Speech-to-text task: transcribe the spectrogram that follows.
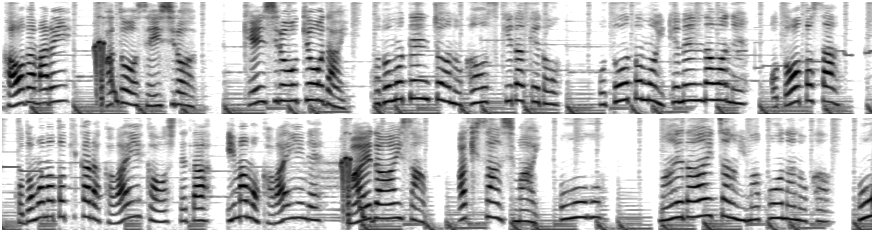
顔が丸い。加藤清志郎。ケンシロウ兄弟。子供店長の顔好きだけど、弟もイケメンだわね。弟さん。子供の時から可愛い顔してた。今も可愛いね。前田愛さん。あきさん姉妹。おお、前田愛ちゃん今こうなのか。ボーイ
